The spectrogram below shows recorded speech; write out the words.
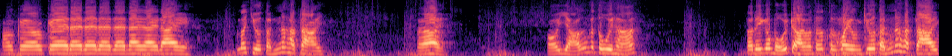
Ok ok. Đây đây đây đây đây đây đây. Nó chưa tỉnh nữa hả trời? Trời ơi. Ôi, giỡn với tôi hả? Tao đi có buổi trời mà tao tự quay còn chưa tỉnh nữa hết trời?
